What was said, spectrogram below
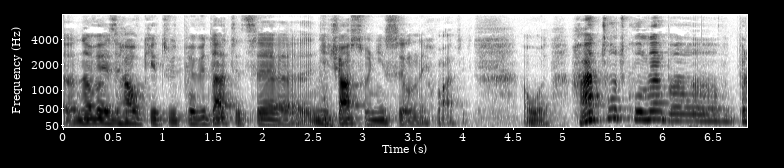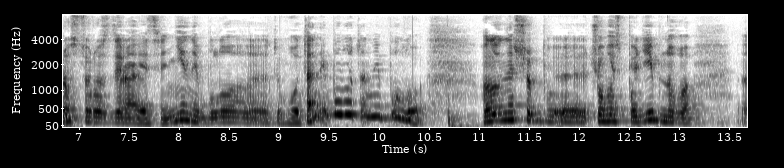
е, на весь гавкіт відповідати це ні часу, ні сил не хватить. От. А тут Кулеба просто роздирається. Ні, не було е, того. Та не було, та не було. Головне, щоб е, чогось подібного е-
